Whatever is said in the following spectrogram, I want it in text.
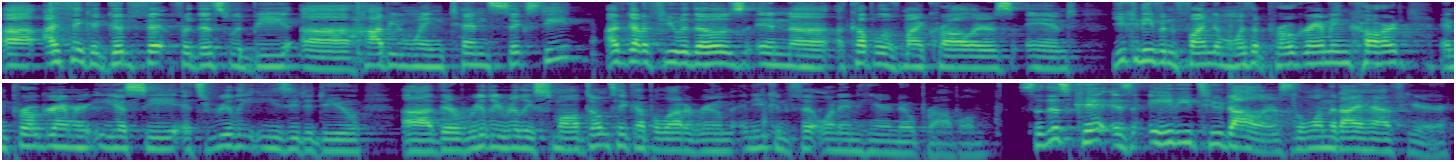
Uh, I think a good fit for this would be a Hobbywing 1060. I've got a few of those in uh, a couple of my crawlers and you can even find them with a programming card and programmer ESC. It's really easy to do. Uh, they're really, really small, don't take up a lot of room, and you can fit one in here no problem. So this kit is $82, the one that I have here.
